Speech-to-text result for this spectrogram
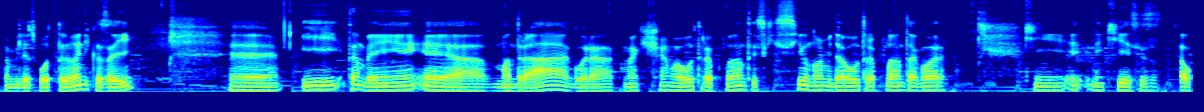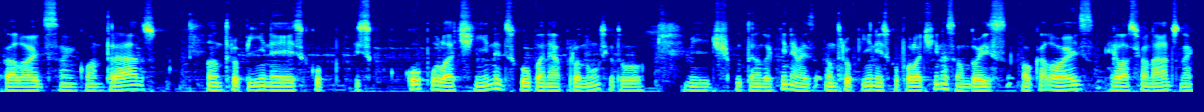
famílias botânicas aí. É, e também é a mandrágora, como é que chama a outra planta? Esqueci o nome da outra planta agora, que, em que esses alcaloides são encontrados. Antropina e escop, escopolatina, desculpa né, a pronúncia, eu estou me dificultando aqui, né, mas antropina e escopolatina são dois alcaloides relacionados, né,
